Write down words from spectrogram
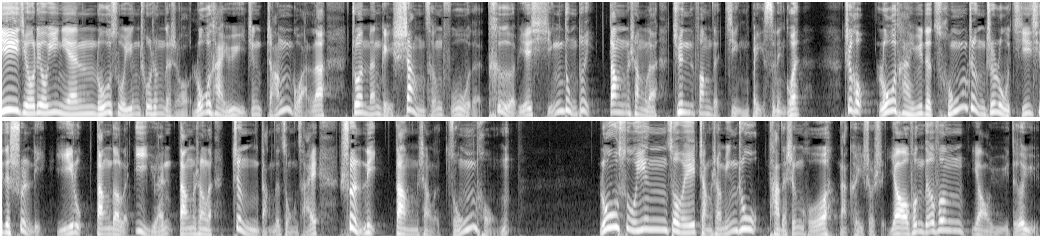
一九六一年，卢素英出生的时候，卢泰愚已经掌管了专门给上层服务的特别行动队，当上了军方的警备司令官。之后，卢泰愚的从政之路极其的顺利，一路当到了议员，当上了政党的总裁，顺利当上了总统。卢素英作为掌上明珠，她的生活那可以说是要风得风，要雨得雨。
